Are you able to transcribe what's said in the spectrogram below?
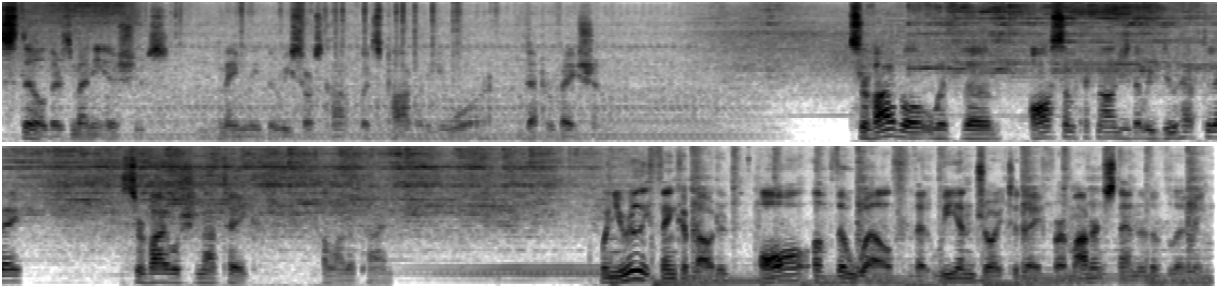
still there's many issues, namely the resource conflicts, poverty, war, deprivation. Survival with the awesome technology that we do have today, survival should not take a lot of time. When you really think about it, all of the wealth that we enjoy today for a modern standard of living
